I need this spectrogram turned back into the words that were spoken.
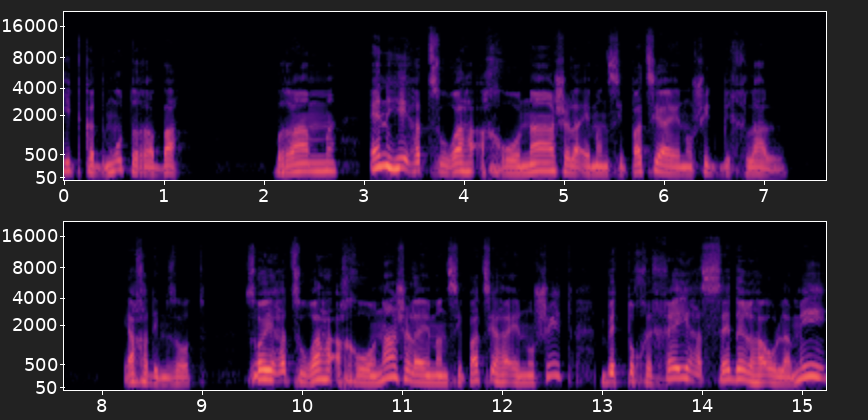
התקדמות רבה. ברם אין היא הצורה האחרונה של האמנסיפציה האנושית בכלל. יחד עם זאת, זוהי הצורה האחרונה של האמנסיפציה האנושית בתוככי הסדר העולמי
